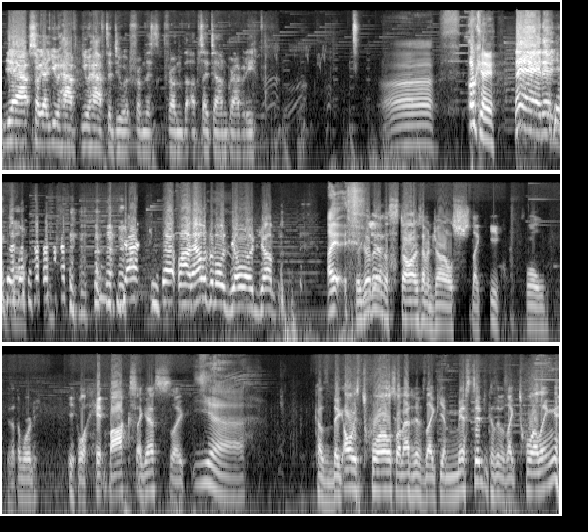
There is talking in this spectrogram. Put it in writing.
Yeah, so yeah, you have you have to do it from this from the upside down gravity. Uh. Okay. Hey, there you go. that, that, wow, that was the most YOLO jump. I. The good Yeah. thing the stars have a general sh- like equal. Is that the word? Equal hitbox, I guess. Like Yeah. because they always twirl. So imagine if like you missed it because it was like twirling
